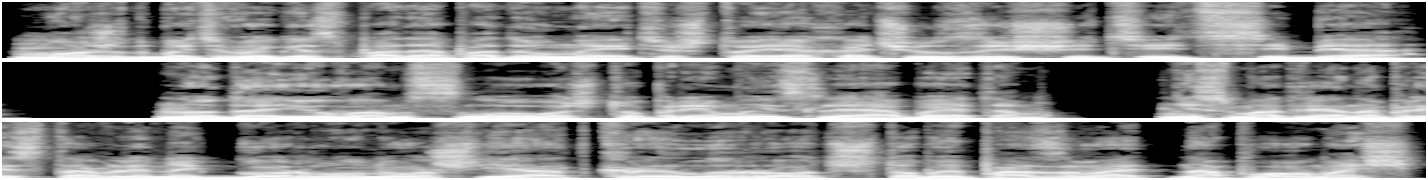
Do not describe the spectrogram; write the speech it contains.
Может быть, вы, господа, подумаете, что я хочу защитить себя. Но даю вам слово, что при мысли об этом, несмотря на приставленный к горлу нож, я открыл рот, чтобы позвать на помощь,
